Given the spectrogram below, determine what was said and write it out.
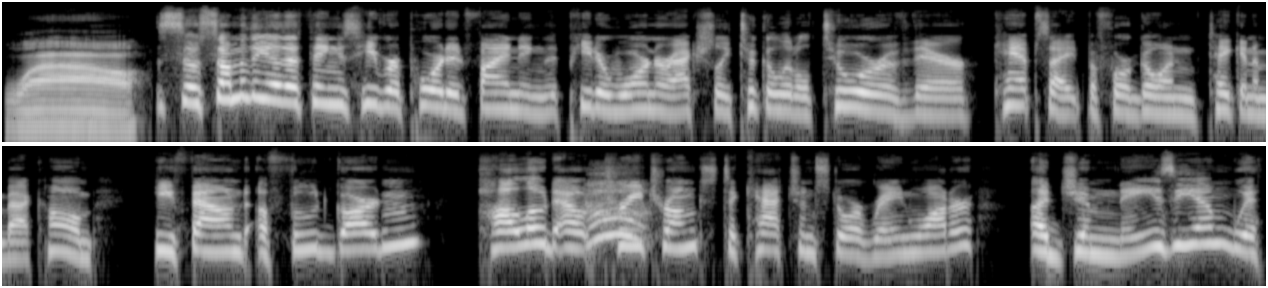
Wow. So some of the other things he reported finding that Peter Warner actually took a little tour of their campsite before going taking them back home. He found a food garden, hollowed out tree trunks to catch and store rainwater, a gymnasium with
